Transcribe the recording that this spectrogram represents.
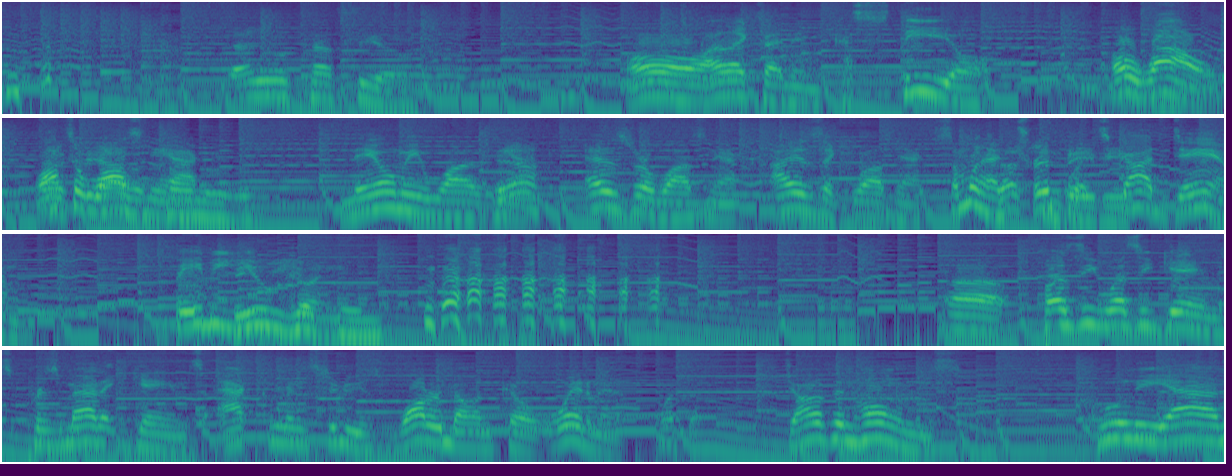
Daniel Castillo. Oh, I like that name. Castillo. Oh, wow. Lots of Wozniak. Naomi Wozniak. Yeah. Ezra Wozniak. Isaac Wozniak. Someone had triplets. baby. God damn. Baby Baby Yukun. Yukun. Uh, Fuzzy Wuzzy Games. Prismatic Games. Ackerman Studios. Watermelon Co. Wait a minute. What the? Jonathan Holmes. Julian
